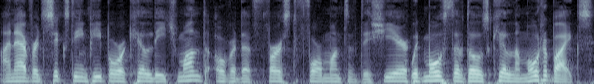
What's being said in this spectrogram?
On average, 16 people were killed each month over the first four months of this year, with most of those killed on motorbikes.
